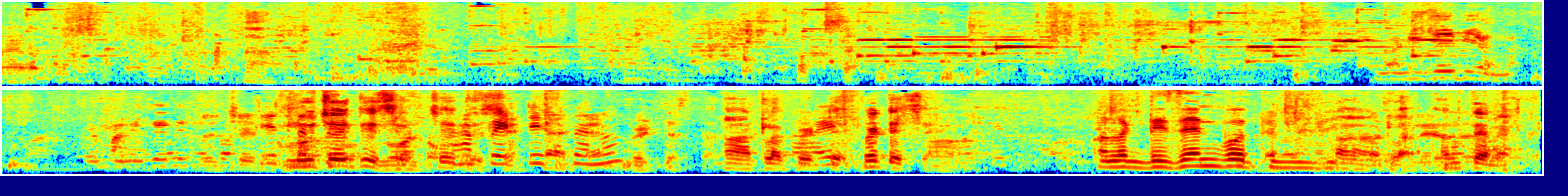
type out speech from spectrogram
మేడం. ఒకసారి. నువ్వు చేయి తీసి చేయి తీసి. పెట్టిస్తాను. అట్లా పెట్టి పెట్టేసి వాళ్ళకి డిజైన్ పోతుంది. అట్లా. అంతేనండి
